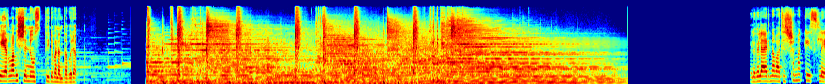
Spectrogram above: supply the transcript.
Kerala vision news Thiruvananthapuram. ഒളിവിലായിരുന്ന വധശ്രമ കേസിലെ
